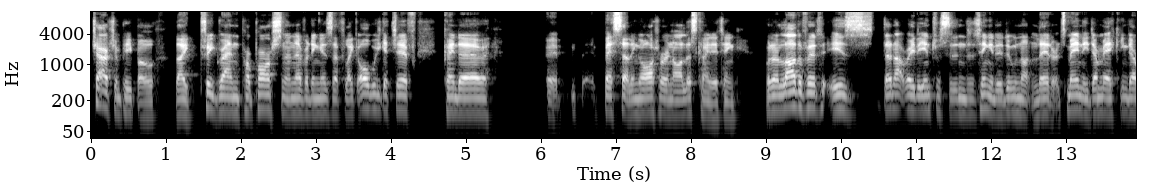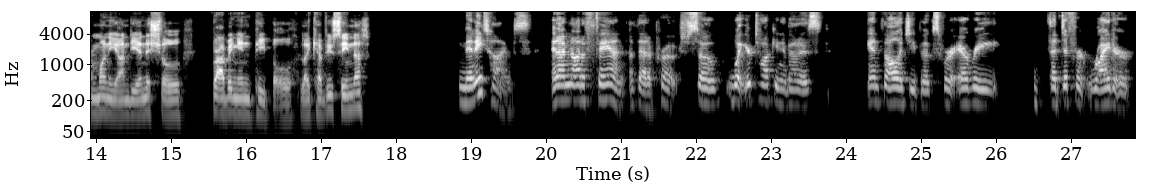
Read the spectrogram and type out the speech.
charging people like three grand per person and everything is if like oh we'll get you kind of uh, best-selling author and all this kind of thing. But a lot of it is they're not really interested in the thing and they do nothing later. It's mainly they're making their money on the initial grabbing in people. Like have you seen that? Many times and i'm not a fan of that approach. So what you're talking about is anthology books where every a different writer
